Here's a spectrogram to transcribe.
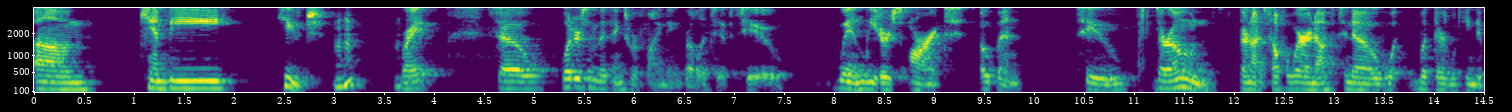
Um, can be huge Mhm. Mhm. right so what are some of the things we're finding relative to when leaders aren't open to their own they're not self-aware enough to know what what they're looking to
